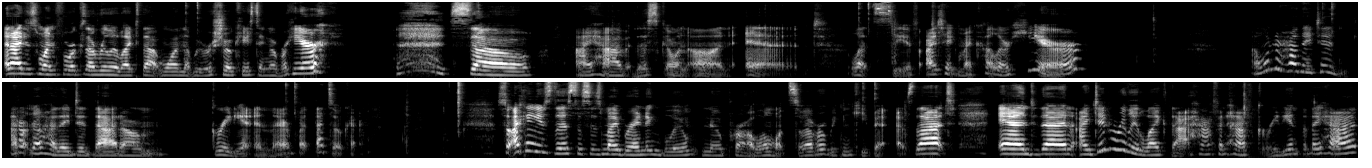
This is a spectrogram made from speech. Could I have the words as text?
And I just went for it because I really liked that one that we were showcasing over here. so I have this going on. And let's see, if I take my color here, I wonder how they did, I don't know how they did that, um, gradient in there, but that's okay. So I can use this. This is my branding blue. No problem whatsoever. We can keep it as that. And then I did really like that half and half gradient that they had.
